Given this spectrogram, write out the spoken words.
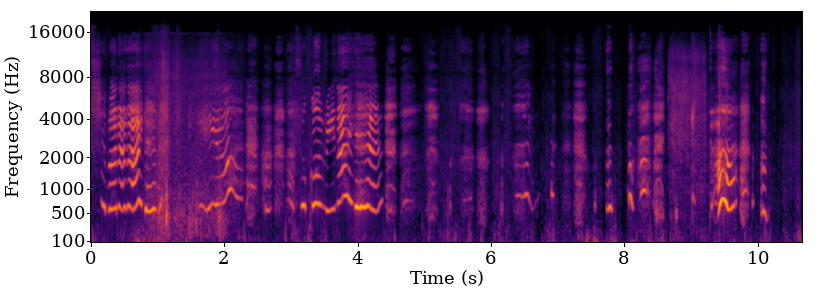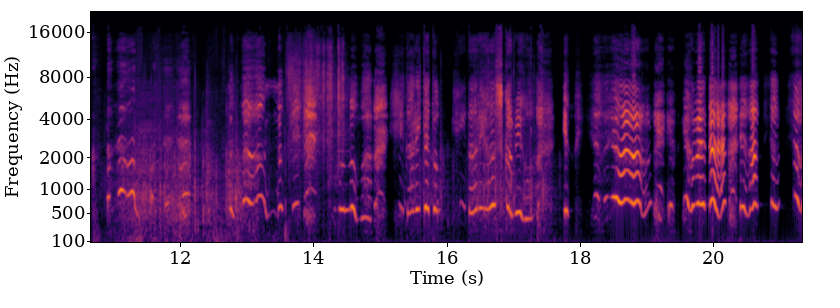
縛らないでいや、あ,あそこ見ないで今度は左手と左足首を…ややめて。や、や、や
